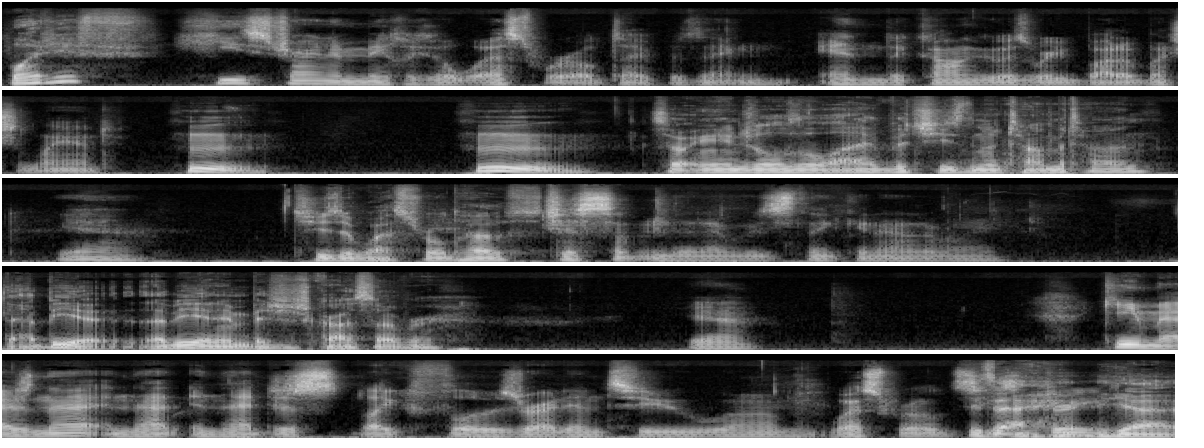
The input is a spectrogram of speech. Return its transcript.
What if he's trying to make like a Westworld type of thing and the Congo is where he bought a bunch of land? Hmm. Hmm. So Angela's alive, but she's an automaton. Yeah. She's a Westworld host. Just something that I was thinking out of my That'd be a that'd be an ambitious crossover. Yeah. Can you imagine that? And that and that just like flows right into um, Westworld season Exactly. three. Yeah.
